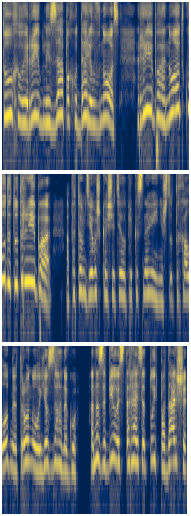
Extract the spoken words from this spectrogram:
Тухлый рыбный запах ударил в нос. «Рыба! Ну откуда тут рыба?» А потом девушка ощутила прикосновение, что-то холодное тронуло ее за ногу. Она забилась, стараясь отплыть подальше,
